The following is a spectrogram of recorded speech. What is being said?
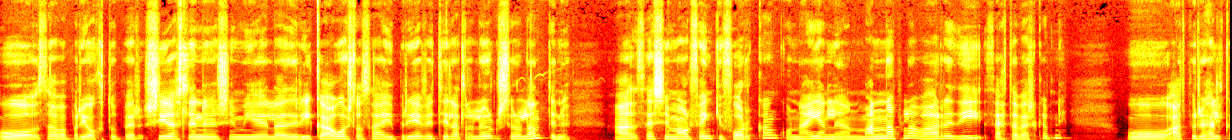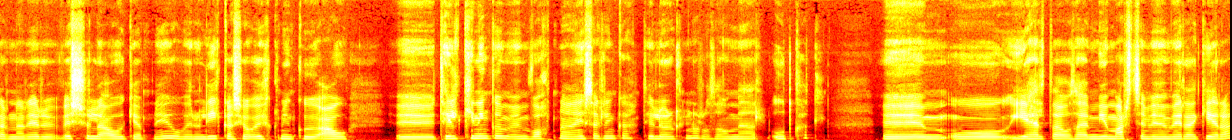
og það var bara í oktober síðastlinu sem ég laði ríka áherslu á það í brefi til allra lauruglstjóra á landinu að þessi mál fengi forgang og næjanlegan mannabla varið í þetta verkefni og atbyrju helgarnar eru vissulega áhugjefni og við erum líka að sjá aukningu á uh, tilkynningum um vopnaða einstaklinga til örglunar og þá meðal útköll um, og ég held að það er mjög margt sem við höfum verið að gera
